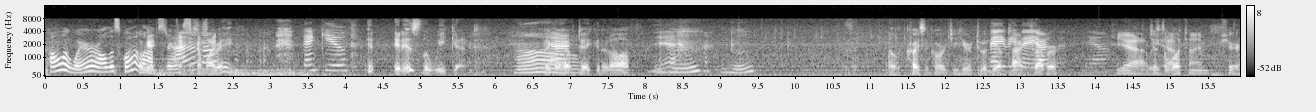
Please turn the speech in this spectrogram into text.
Paula, where are all the squat Okay, lobsters? thanks. I come don't know. Great. Thank you. It, it is the weekend. Oh. They may have taken it off. Yeah. Mhm, mhm. Oh, Chrysogorgia here too if Maybe you have time, they Trevor. are. Yeah. Yeah, we Just a have look? time. Sure.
